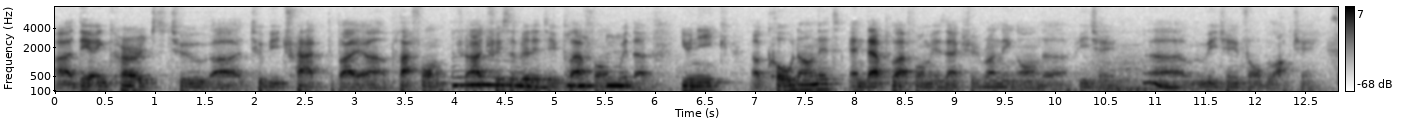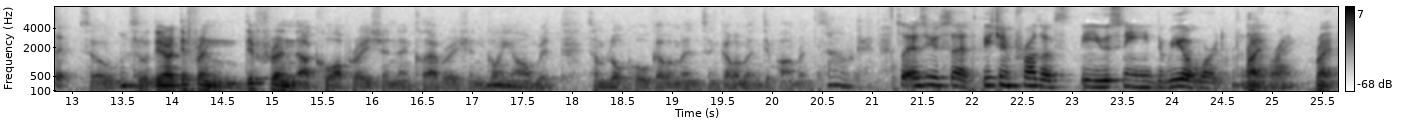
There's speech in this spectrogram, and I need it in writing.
uh, they are encouraged to uh, to be tracked by a platform, mm-hmm. traceability platform mm -hmm. with a unique uh, code on it, and that platform is actually running on the VeChain uh, VeChain Thor blockchain. So, so, okay. so there are different different uh, cooperation and collaboration going on with some local governments and government departments. Oh, okay. So as you said, VeChain products be used in the real world now, right? Right. Right.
